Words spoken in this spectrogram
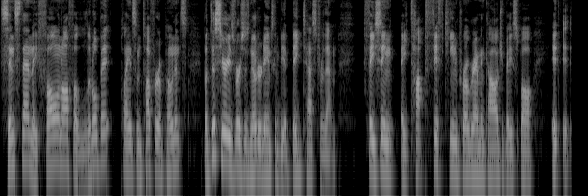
Since then, they've fallen off a little bit, playing some tougher opponents. But this series versus Notre Dame is going to be a big test for them. Facing a top 15 program in college baseball, it it,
